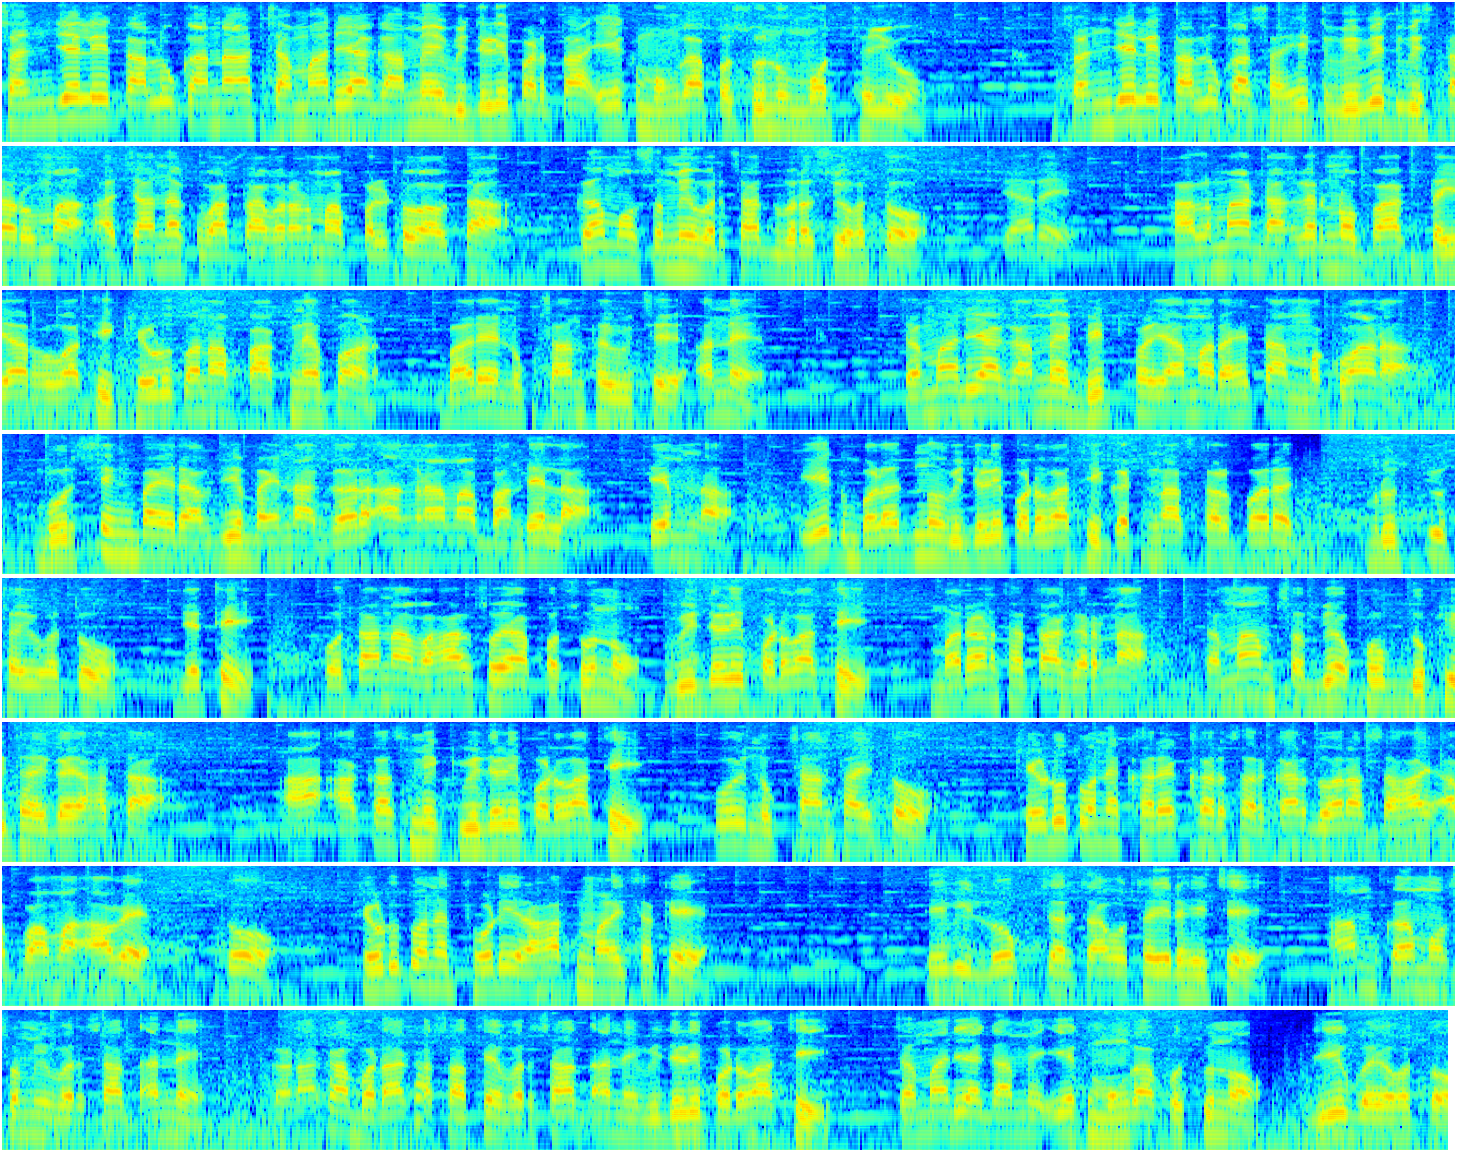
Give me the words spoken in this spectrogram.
સંજેલી તાલુકાના ચમારિયા ગામે વીજળી પડતા એક મૂંગા પશુનું મોત થયું. સંજેલી તાલુકા સહિત વિવિધ વિસ્તારોમાં અચાનક વાતાવરણમાં પલટો આવતા કમોસમી વરસાદ વરસ્યો હતો. ત્યારે હાલમાં ડાંગરનો પાક તૈયાર હોવાથી ખેડૂતોના પાકને પણ ભારે નુકસાન થયું છે અને ચમારિયા ગામે ભીતફળિયામાં રહેતા મકવાણા બુરસિંગભાઈ રાવજીભાઈના ઘર આંગણામાં બાંધેલા તેમના એક બળદનું વીજળી પડવાથી ઘટના સ્થળ પર જ મૃત્યુ થયું હતું. જેથી પોતાના વહાલ સોયા પશુનું વીજળી પડવાથી મરણ થતા ઘરના તમામ સભ્યો ખૂબ દુઃખી થઈ ગયા હતા. આ આકસ્મિક વીજળી પડવાથી કોઈ નુકસાન થાય તો ખેડૂતોને ખરેખર સરકાર દ્વારા સહાય આપવામાં આવે તો ખેડૂતોને થોડી રાહત મળી શકે તેવી લોક ચર્ચાઓ થઈ રહી છે. આમ કમોસમી વરસાદ અને કડાકા બડાકા સાથે વરસાદ અને વીજળી પડવાથી ચમારિયા ગામે એક મૂંગા પશુનો જીવ ગયો હતો.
